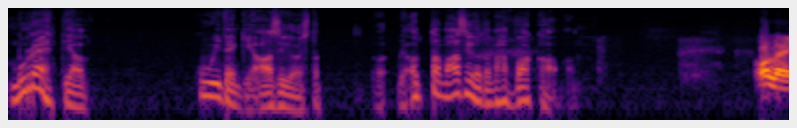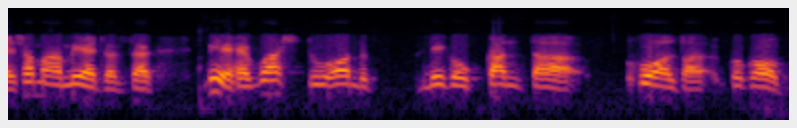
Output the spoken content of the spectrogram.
murehtia kuitenkin asioista, ottaa asioita vähän vakavammin? Olen samaa mieltä, että miehen vastuu on niin kuin kantaa huolta koko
